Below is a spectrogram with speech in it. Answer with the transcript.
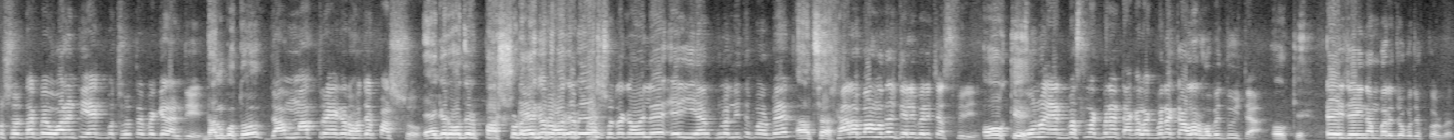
বছর থাকবে ওয়ারেন্টি এক বছর থাকবে গ্যারান্টি দাম কত? দাম মাত্র এগারো হাজার পাঁচশো। এগারো হাজার পাঁচশো টাকা এগারো নিতে হাজার পারবে। পাঁচশো টাকা হলে এই এয়ার কুলার নিতে পারবেন। আচ্ছা। সারা Bangladesh delivery charge free okay কোনো অ্যাডভান্স লাগবে না টাকা লাগবে না কালার হবে দুইটা। ওকে এই যে এই নাম্বারে যোগাযোগ করবেন।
